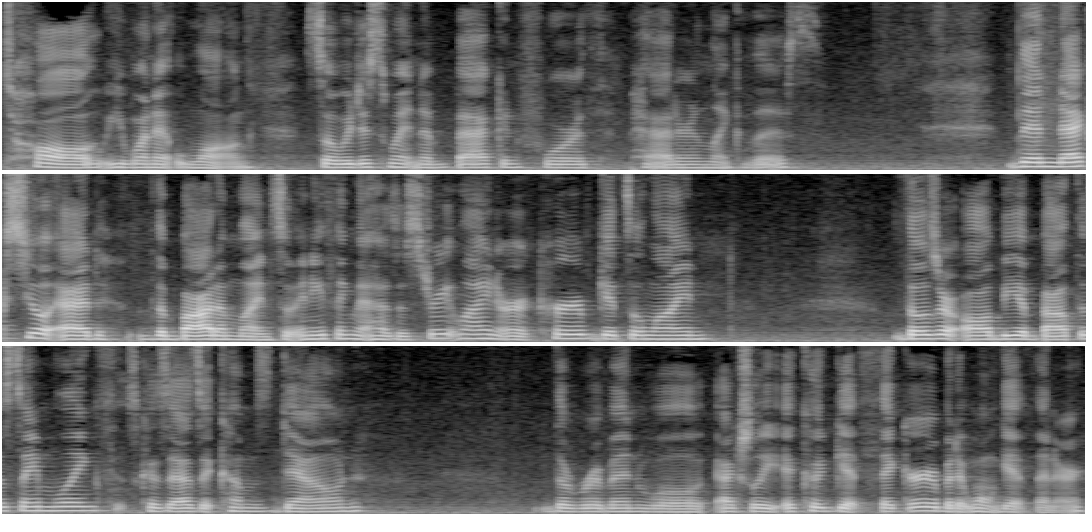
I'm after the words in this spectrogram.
tall. You want it long. So we just went in a back and forth pattern like this. Then next you'll add the bottom line. So anything that has a straight line or a curve gets a line Those are all be about the same length, because as it comes down, the ribbon will, actually, it could get thicker, but it won't get thinner.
